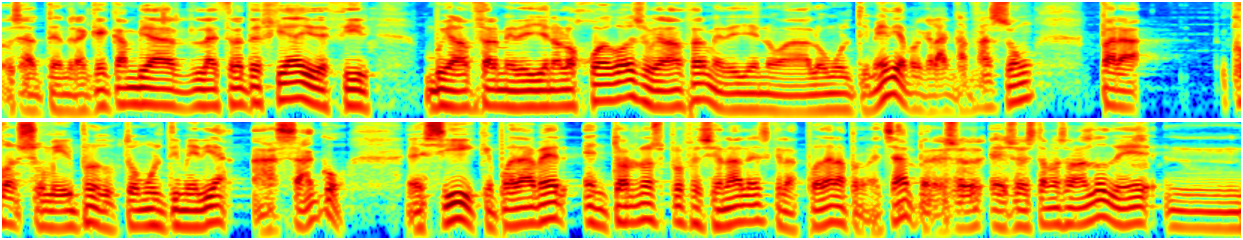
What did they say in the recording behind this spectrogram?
o sea, tendrá que cambiar la estrategia y decir, voy a lanzarme de lleno a los juegos y voy a lanzarme de lleno a lo multimedia, porque las gafas son para consumir producto multimedia a saco. Eh, sí, que pueda haber entornos profesionales que las puedan aprovechar, pero eso, eso estamos hablando de, mm,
